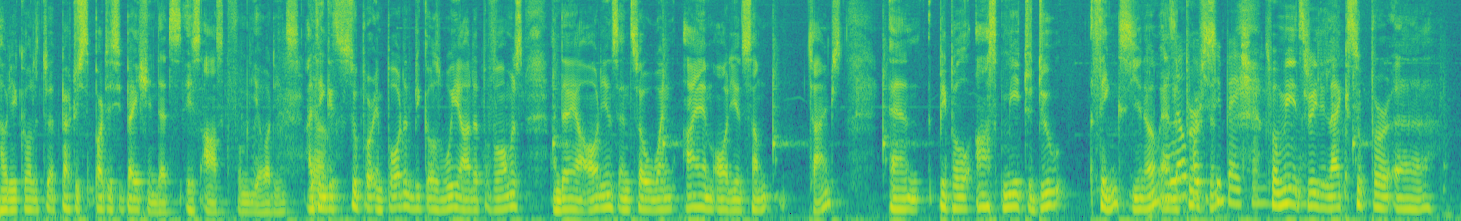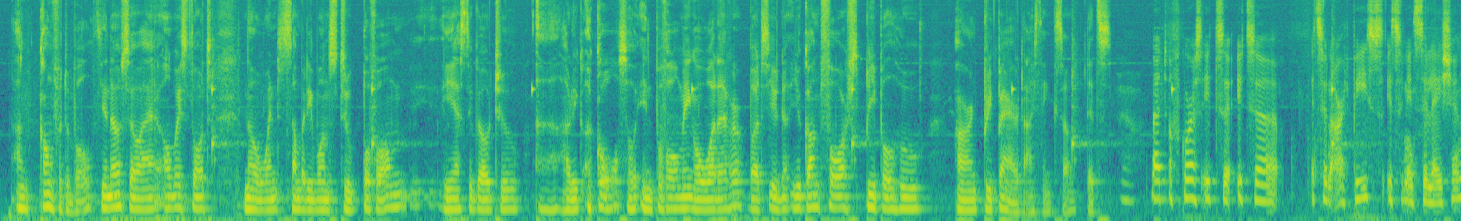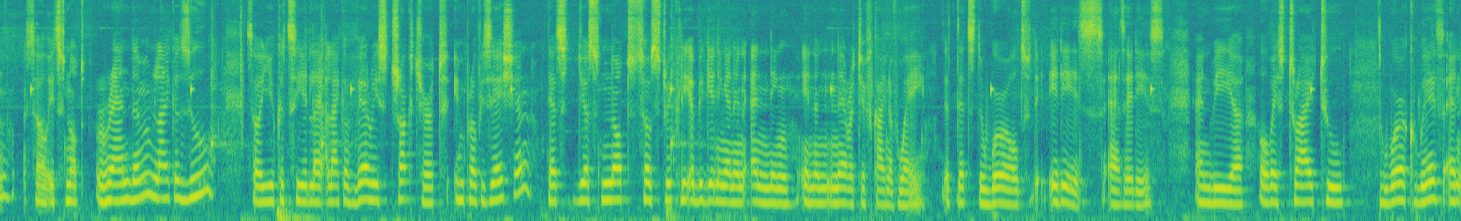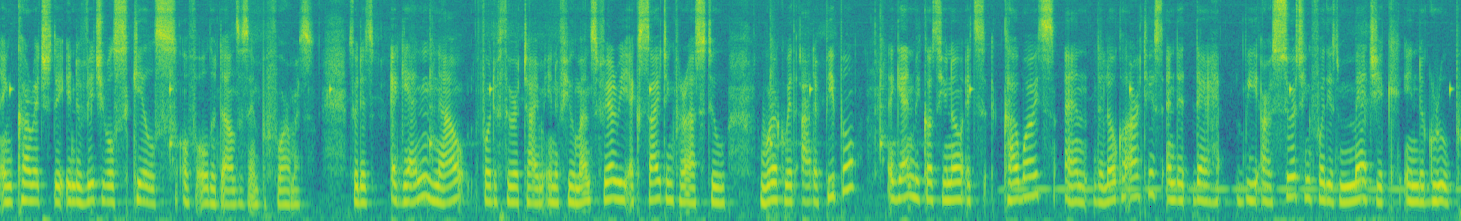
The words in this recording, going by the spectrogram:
how do you call it participation that is asked from the audience i yeah. think it's super important because we are the performers and they are audience and so when i am audience sometimes and people ask me to do things you know as no a person for me it's really like super uh, uncomfortable you know so i always thought no when somebody wants to perform he has to go to uh, how do you, a course or in performing or whatever. But you you can't force people who aren't prepared. I think so. That's. Yeah. But of course, it's a, it's a it's an art piece, it's an installation, so it's not random like a zoo. So you could see it like, like a very structured improvisation that's just not so strictly a beginning and an ending in a narrative kind of way. That, that's the world, it is as it is. And we uh, always try to work with and encourage the individual skills of all the dancers and performers. So that's again now for the third time in a few months very exciting for us to work with other people again because you know it's cowboys and the local artists and that we are searching for this magic in the group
